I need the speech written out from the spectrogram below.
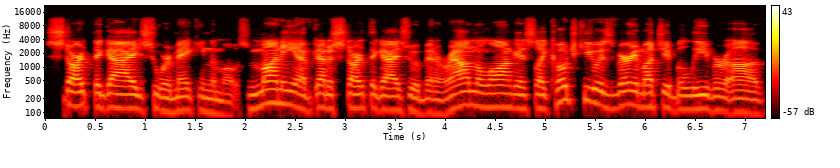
start the guys who are making the most money. I've got to start the guys who have been around the longest. Like Coach Q is very much a believer of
